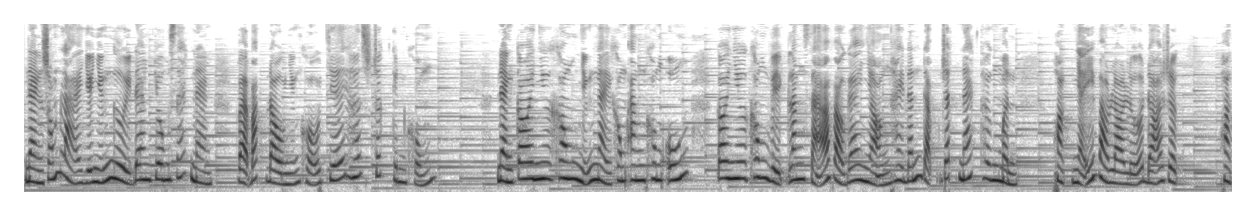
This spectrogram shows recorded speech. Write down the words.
Nàng sống lại giữa những người đang chôn xác nàng và bắt đầu những khổ chế hết sức kinh khủng. Nàng coi như không những ngày không ăn không uống, coi như không việc lăn xả vào gai nhọn hay đánh đập rách nát thân mình, hoặc nhảy vào lò lửa đỏ rực hoặc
